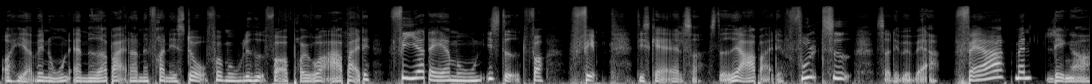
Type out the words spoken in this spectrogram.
og her vil nogle af medarbejderne fra næste år få mulighed for at prøve at arbejde fire dage om ugen i stedet for fem. De skal altså stadig arbejde fuld tid, så det vil være færre, men længere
